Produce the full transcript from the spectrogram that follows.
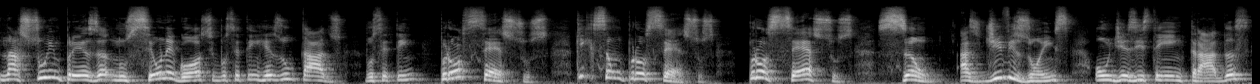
Na sua empresa, no seu negócio, você tem resultados, você tem processos. O que, que são processos? Processos são as divisões onde existem entradas,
